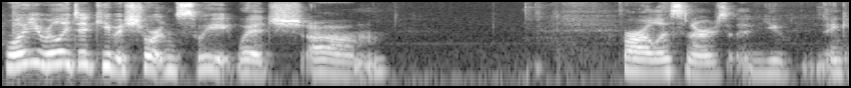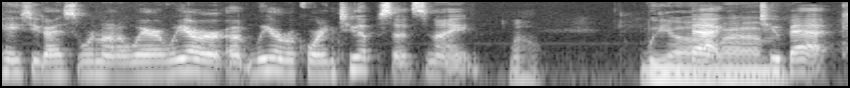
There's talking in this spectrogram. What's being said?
Well, you really did keep it short and sweet, which, um, for our listeners, you, in case you guys were not aware, we are uh, we are recording two episodes tonight, Wow. we are back um, to back.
